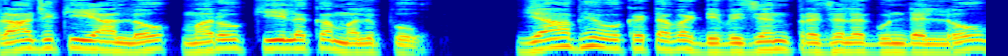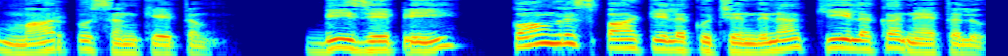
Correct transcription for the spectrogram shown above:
రాజకీయాల్లో మరో కీలక మలుపు. యాభై ఒకటవ డివిజన్ ప్రజల గుండెల్లో మార్పు సంకేతం. బీజేపీ కాంగ్రెస్ పార్టీలకు చెందిన కీలక నేతలు.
